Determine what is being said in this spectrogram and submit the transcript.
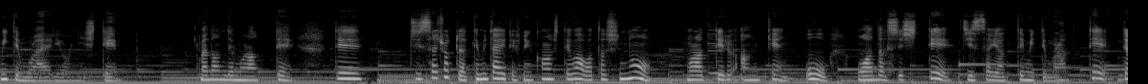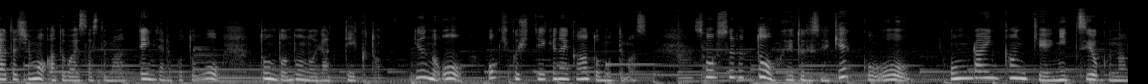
見てもらえるようにして学んでもらってで実際ちょっとやってみたいという人に関しては私のもらっている案件をお渡しして実際やってみてもらってで私もアドバイスさせてもらってみたいなことをどんどんどんどんやっていくというのを大きくしていけないかなと思ってます。そうすると,、えーとですね、結構オンライン関係に強くなっ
